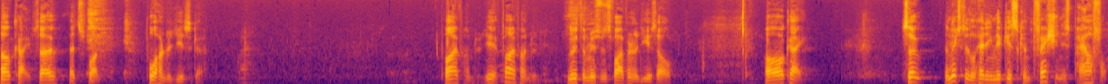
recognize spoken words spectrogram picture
Okay, so that's what? 400 years ago. 500, yeah, 500. Lutheran mission is 500 years old. Okay. So the next little heading, Nick, is confession is powerful.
